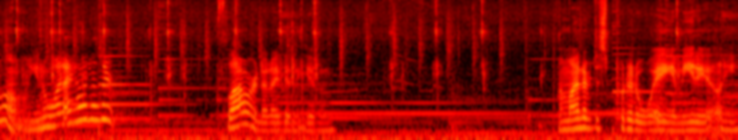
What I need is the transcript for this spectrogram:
Oh, you know what? I have another flower that I didn't give him. I might have just put it away immediately.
